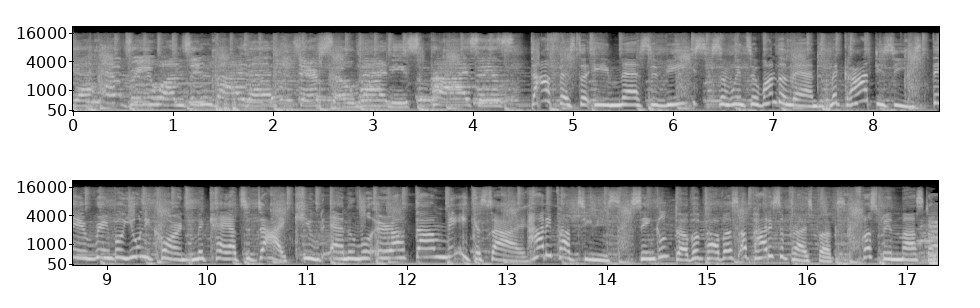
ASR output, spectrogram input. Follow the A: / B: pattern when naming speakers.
A: yeah, everyone's invited. There's so many surprises.
B: Der er fester i massevis, som Winter Wonderland med gratis is. Det er Rainbow Unicorn med kager til dig. Cute animal ører, der er mega sej. Party Popteenies, single, double poppers og party surprise box fra Spin Master.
